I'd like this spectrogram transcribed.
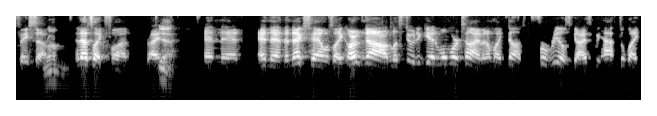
face up, Rum. and that's like fun, right? Yeah. And then and then the next hand was like, "Oh no, let's do it again one more time." And I'm like, "No, for reals, guys. We have to like,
